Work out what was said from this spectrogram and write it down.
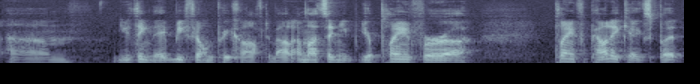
Um, you think they'd be feeling pretty confident about it. I'm not saying you, are playing for uh, playing for penalty kicks, but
